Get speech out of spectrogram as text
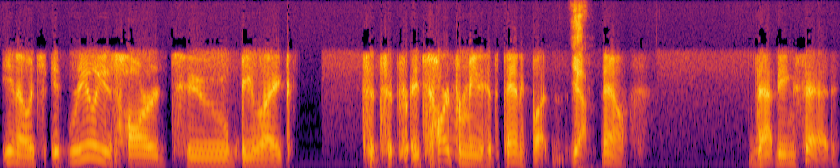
you know, it's it really is hard to be like, to, to it's hard for me to hit the panic button. Yeah. Now, that being said,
